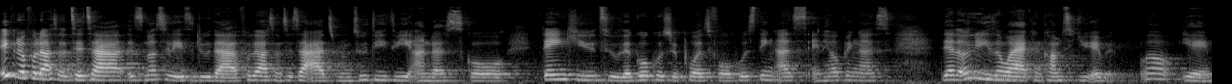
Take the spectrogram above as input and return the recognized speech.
If you don't follow us on Twitter, it's not too late to do that. Follow us on Twitter at room233 underscore. Thank you to the Gold Coast Reports for hosting us and helping us. They're the only reason why I can come to you every. Well, yeah,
